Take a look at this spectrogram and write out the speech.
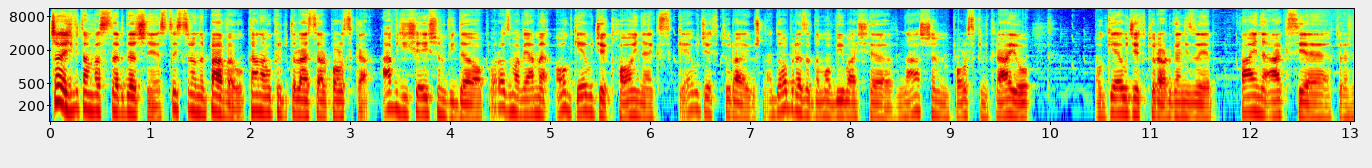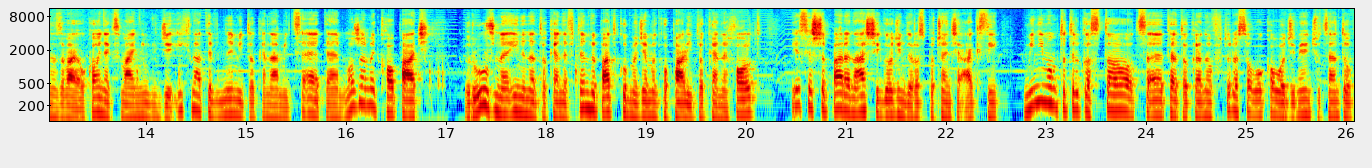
Cześć, witam Was serdecznie. Z tej strony Paweł, kanał Crypto Lifestyle Polska. A w dzisiejszym wideo porozmawiamy o giełdzie Coinex, giełdzie, która już na dobre zadomowiła się w naszym polskim kraju, o giełdzie, która organizuje fajne akcje, które się nazywają Coinex Mining, gdzie ich natywnymi tokenami CET możemy kopać różne inne tokeny. W tym wypadku będziemy kopali tokeny Hold. Jest jeszcze paręnaście godzin do rozpoczęcia akcji. Minimum to tylko 100 CET tokenów, które są około 9 centów,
